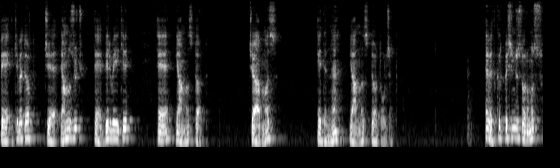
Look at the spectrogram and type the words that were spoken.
B 2 ve 4, C yalnız 3, D 1 ve 2, E yalnız 4. Cevabımız Edirne yalnız 4 olacak. Evet 45. sorumuz.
